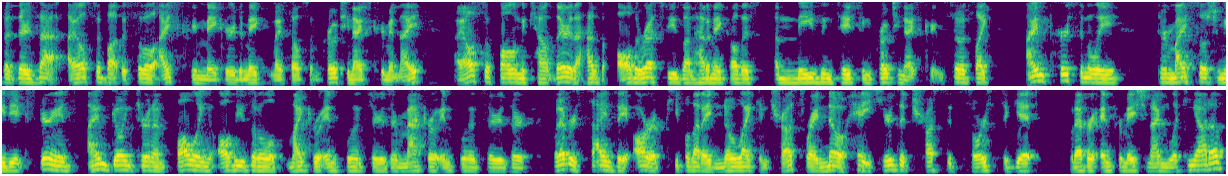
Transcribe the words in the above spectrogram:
but there's that. I also bought this little ice cream maker to make myself some protein ice cream at night I also follow an account there that has all the recipes on how to make all this amazing tasting protein ice cream. So it's like I'm personally through my social media experience, I'm going through and I'm following all these little micro influencers or macro influencers or whatever size they are of people that I know, like, and trust, where I know, hey, here's a trusted source to get whatever information I'm looking out of.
